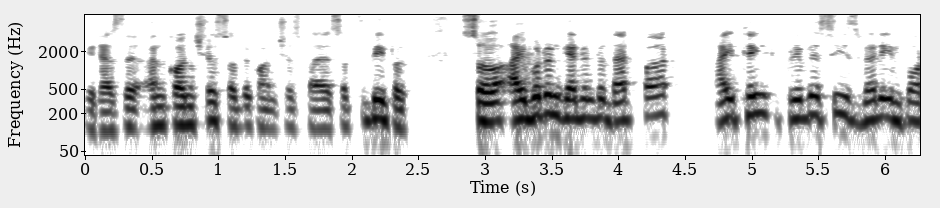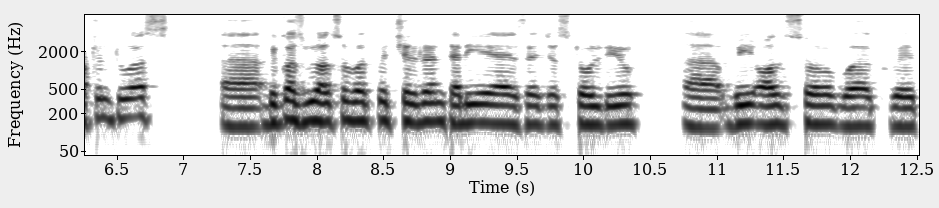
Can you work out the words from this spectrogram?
It has the unconscious or the conscious bias of the people. So I wouldn't get into that part. I think privacy is very important to us uh, because we also work with children. Teddy as I just told you, uh, we also work with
